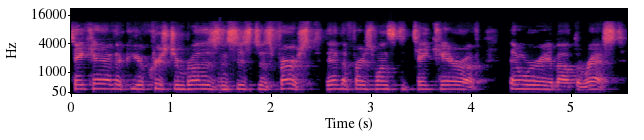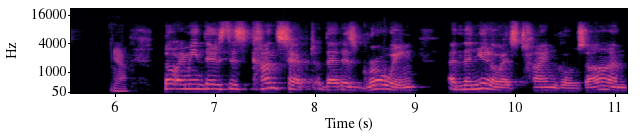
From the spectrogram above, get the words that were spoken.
take care of the, your Christian brothers and sisters first. They're the first ones to take care of, then worry about the rest. Yeah. So, I mean, there's this concept that is growing. And then, you know, as time goes on,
